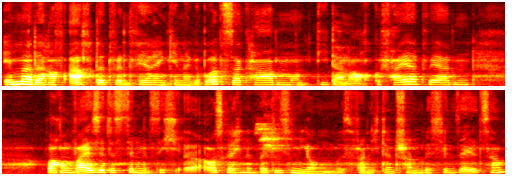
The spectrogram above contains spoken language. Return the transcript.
immer darauf achtet, wenn Ferienkinder Geburtstag haben und die dann auch gefeiert werden. Warum weiß sie das denn jetzt nicht äh, ausgerechnet bei diesem Jungen? Das fand ich dann schon ein bisschen seltsam.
